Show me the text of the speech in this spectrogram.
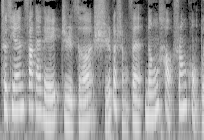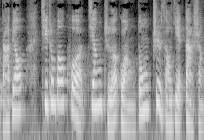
此前发改委指责十个省份能耗双控不达标，其中包括江浙广东制造业大省。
